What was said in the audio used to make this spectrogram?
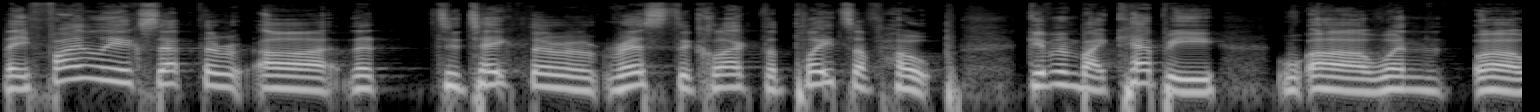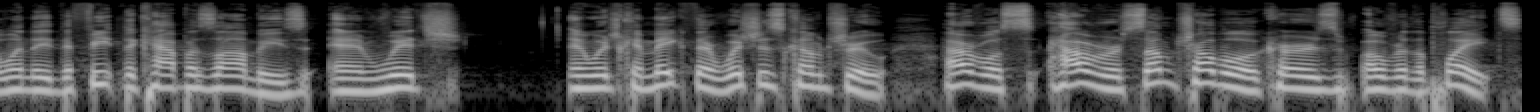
They finally accept the uh, that to take the risk to collect the plates of hope given by Keppi uh, when uh, when they defeat the Kappa zombies, and which and which can make their wishes come true. However, however, some trouble occurs over the plates.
